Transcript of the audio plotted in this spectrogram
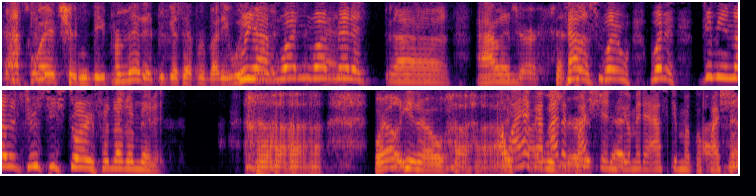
That's why it shouldn't be permitted because everybody would. We do have it. one more And- minute, uh, Alan. Sure. Tell us what. What? Give me another juicy story for another minute. well, you know. Uh, Oh, I have, I, was have a very question. Do you want me to ask him a question?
